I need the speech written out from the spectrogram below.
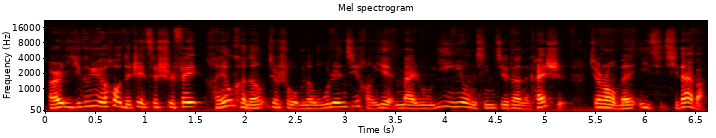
而一个月后的这次试飞，很有可能就是我们无人机行业迈入应用新阶段的开始。就让我们一起期待吧。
